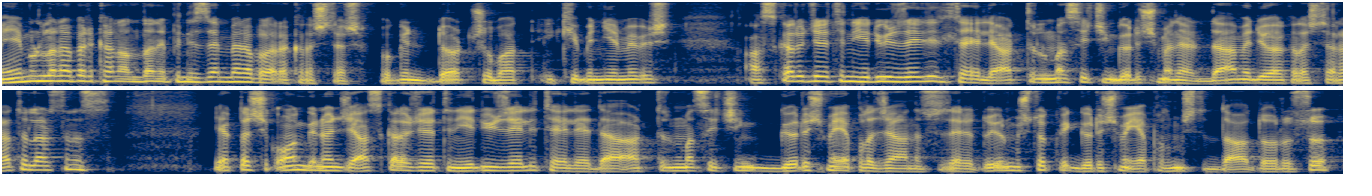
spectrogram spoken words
Memurlar Haber kanalından hepinize merhabalar arkadaşlar. Bugün 4 Şubat 2021. Asgari ücretin 750 TL arttırılması için görüşmeler devam ediyor arkadaşlar. Hatırlarsınız yaklaşık 10 gün önce asgari ücretin 750 TL daha arttırılması için görüşme yapılacağını sizlere duyurmuştuk ve görüşme yapılmıştı daha doğrusu.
